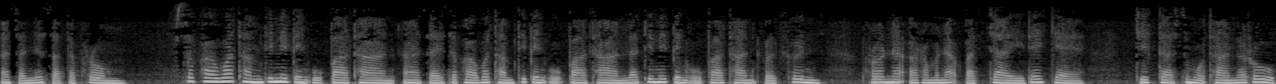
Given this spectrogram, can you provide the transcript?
อสัญญสัตตพรม สภาวธรรมที่ไม่เป็นอุปาทาน อาศัยสภาวธรรมที่เป็นอุปาทานและที่ไม่เป็นอุปาทานเกิดขึ้น เพราะณอารมณปัจจัยได้แก่ จิตตสมุทฐานรูป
